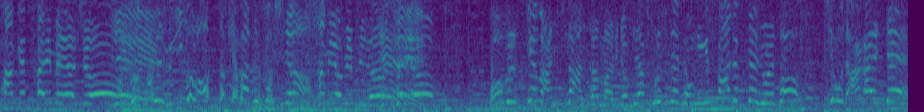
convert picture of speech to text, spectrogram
파괴 타임 해야죠. 예. 그렇다면 이걸 어떻게 막을 것이냐 3위업입니다. 예. 3위업. 먹을 게 많지가 않단 말이죠. 그냥 프로토스의 병력이 빠졌을 노려서 치고 나갈 때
